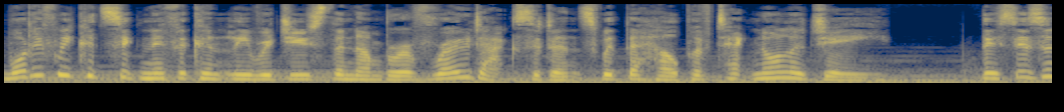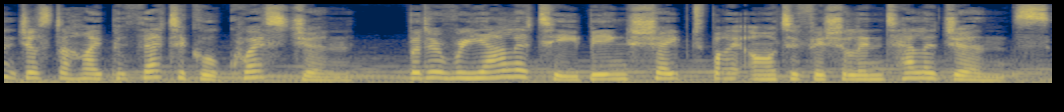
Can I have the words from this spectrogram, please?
what if we could significantly reduce the number of road accidents with the help of technology? This isn't just a hypothetical question, but a reality being shaped by artificial intelligence.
